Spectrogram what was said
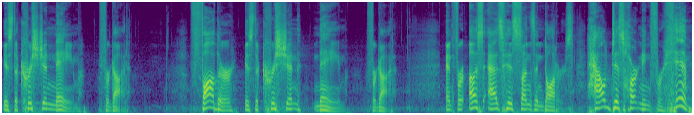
is the Christian name for God. Father is the Christian name for God. And for us as his sons and daughters, how disheartening for him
